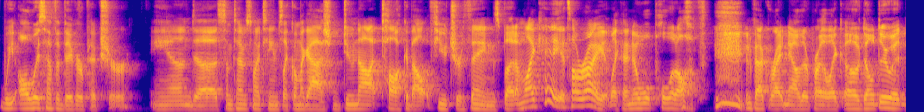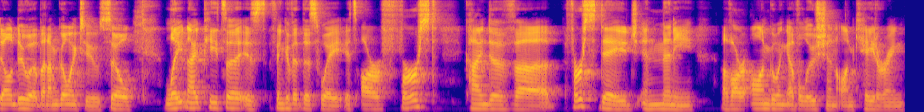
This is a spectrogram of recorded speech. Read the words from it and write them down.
we always have a bigger picture and uh, sometimes my team's like, oh my gosh, do not talk about future things. But I'm like, hey, it's all right. Like, I know we'll pull it off. In fact, right now, they're probably like, oh, don't do it, don't do it. But I'm going to. So, late night pizza is, think of it this way it's our first kind of uh, first stage in many of our ongoing evolution on catering.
